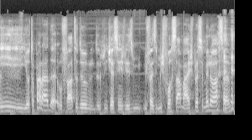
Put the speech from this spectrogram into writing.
E, e outra parada, o fato de eu, de eu sentir assim, às vezes me fazia me esforçar mais pra ser melhor, sabe?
